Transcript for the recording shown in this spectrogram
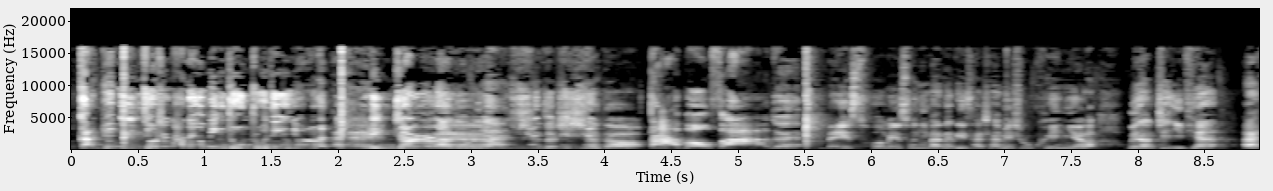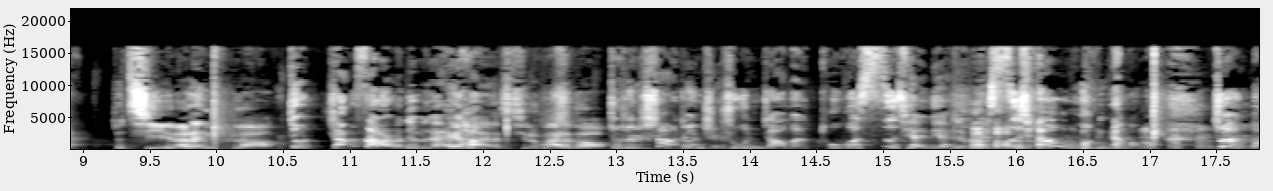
感觉你就是他那个命中注定，就是哎领证了，对不对？你是的看这几天是的大爆发，对，没错没错，你买那个理财产品是不是亏你了？我跟你讲，这几天哎就起来了，你知不知道？就涨色儿了，对不对？然后哎呀，奇了怪了都。就是上证指数，你知道吗？突破四千点，对不对？四千五，你知道吗？赚爆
